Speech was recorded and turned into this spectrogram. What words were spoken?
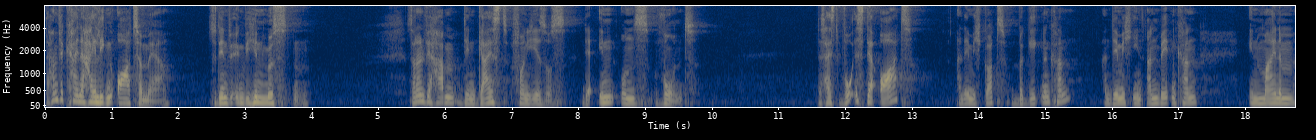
da haben wir keine heiligen Orte mehr, zu denen wir irgendwie hin müssten, sondern wir haben den Geist von Jesus, der in uns wohnt. Das heißt, wo ist der Ort, an dem ich Gott begegnen kann, an dem ich ihn anbeten kann? In meinem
